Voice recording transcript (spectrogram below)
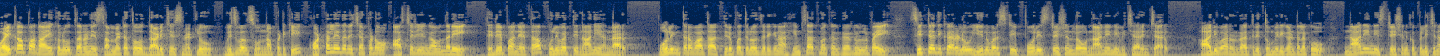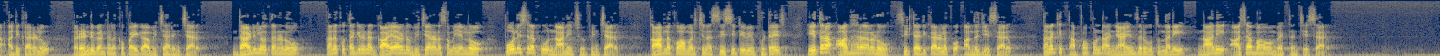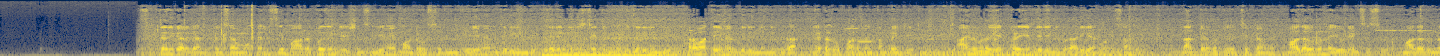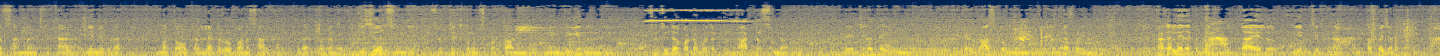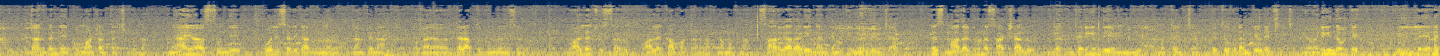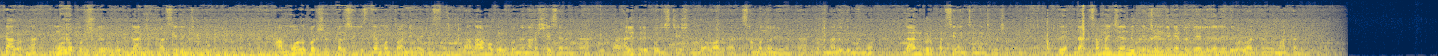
వైకాపా నాయకులు తనని సమ్మెటతో దాడి చేసినట్లు విజువల్స్ ఉన్నప్పటికీ కొట్టలేదని చెప్పడం ఆశ్చర్యంగా ఉందని తెదేపా నేత పులివర్తి నాని అన్నారు. పోలింగ్ తర్వాత తిరుపతిలో జరిగిన హింసాత్మక ఘటనలపై సిట్ అధికారులు యూనివర్సిటీ పోలీస్ స్టేషన్లో నానిని విచారించారు. ఆదివారం రాత్రి తొమ్మిది గంటలకు నానిని స్టేషన్కు పిలిచిన అధికారులు రెండు గంటలకు పైగా విచారించారు. దాడిలో తనను తనకు తగిలిన గాయాలను విచారణ సమయంలో పోలీసులకు నాని చూపించారు. కార్లకు అమర్చిన సీసీటీవీ ఫుటేజ్ ఇతర ఆధారాలను సిట్ అధికారులకు అందజేశారు. తనకి తప్పకుండా న్యాయం జరుగుతుందని నాని ఆశాభావం వ్యక్తం చేశారు. సిట్ అధికారి గారిని కలిసాము కలిసి మా రిప్రజెంటేషన్స్ ఏమేమి మా డౌట్స్ జరిగింది ఏమేమి జరిగింది జరిగిన ఇన్సిడెంట్ ముందు జరిగింది తర్వాత ఏమేమి జరిగిందని కూడా లెటర్ రూపాన మేము కంప్లైంట్ చేయటం ఆయన కూడా ఎక్కడ ఏం జరిగింది కూడా అడిగారు సార్. దానిపైన కూడా చెప్పాము. మా దగ్గర ఉన్న ఎవిడెన్సెస్ మా దగ్గర ఉన్న సంబంధించిన ఇవన్నీ కూడా మొత్తం ఒక లెటర్ రూపాన సార్ గారికి కూడా ఇవ్వడం జరిగింది. విజువల్స్ ఉంది సుత్తి ఎత్తుకుని కొడతా ఉండింది నేను దిగింది ఉంది. సుత్తితో కొట్టకపోతే ఇప్పుడు డాక్టర్స్ ఉన్నారు. ఇక్కడ ఎడ్జ్లో తగిలింది ఇక్కడ రాసుకోండి ఎంత పడింది ఇది తగలేదంటే ముద్దాయిలు ఏం చెప్పినా తప్పే చెప్తారు. దానిపైన నేను ఎక్కువ మాట్లాడదలుచుకున్నా. న్యాయ వ్యవస్థ ఉంది పోలీస్ అధికారులు ఉన్నారు. దానిపైన ఒక దర్యాప్తు బృందం వేశారు. వాళ్ళే చూస్తారు వాళ్ళే కాపాడతారని ఒక నమ్మకం సార్ గారు అడిగిన దానికన్నిటిని వివరించా. ప్లస్ మా దగ్గర ఉన్న సాక్ష్యాలు జ- జరిగింది ఏమైంది మొత్తం ఇచ్చాం. ప్రతి ఒక్కదానికి ఎవిడెన్స్ ఇచ్చాం. మేము అడిగింది ఒకటే వీళ్ళ వెనకాల ఉన్న మూల పురుషులు ఎవరు? దాన్ని పరిశీలించండి. ఆ మూల పురుషులు పరిశీలిస్తే మొత్తం అన్ని బయటిస్తారు అనామకులు కొందరు అరెస్ట్ చేశారంట. అలిపిరి పోలీస్ స్టేషన్లో వాళ్ళకి అక్కడ సంబంధం లేదంట. ఒక నలుగురేమో దాన్ని కూడా పరిశీలించండి అని చెప్పి దానికి సంబంధించిన అన్ని కూడా ఇచ్చారు ఎందుకు ఎంటర్ చేయలేదు అనేది కూడా వాటిని కూడా మాట్లాడారు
